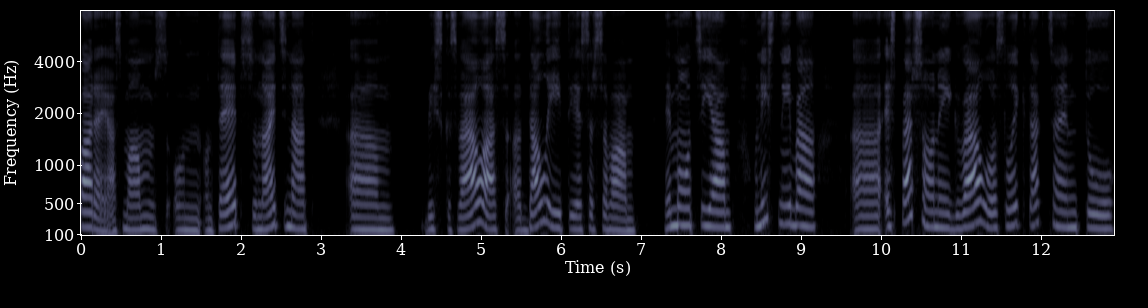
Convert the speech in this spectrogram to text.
pārējās mammas un, un tētus un aicināt um, visus, kas vēlās dalīties ar savām emocijām. Un īstenībā uh, es personīgi vēlos likt akcentu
